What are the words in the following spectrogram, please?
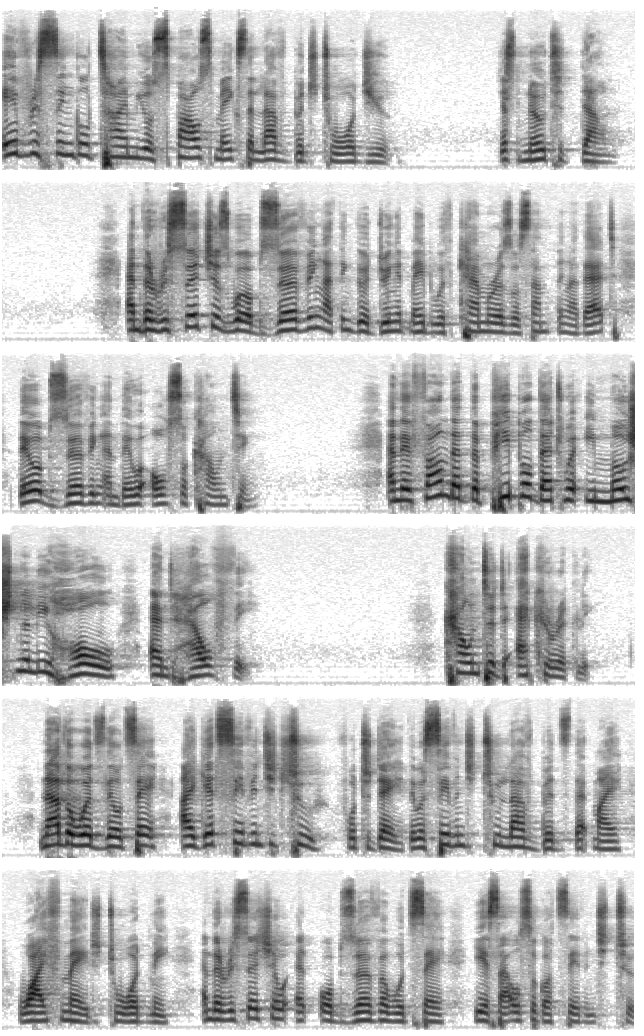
every single time your spouse makes a love bid toward you. Just note it down. And the researchers were observing, I think they were doing it maybe with cameras or something like that. They were observing and they were also counting. And they found that the people that were emotionally whole and healthy counted accurately. In other words, they would say, I get 72 for today. There were 72 love bids that my wife made toward me. And the researcher or observer would say, Yes, I also got 72.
